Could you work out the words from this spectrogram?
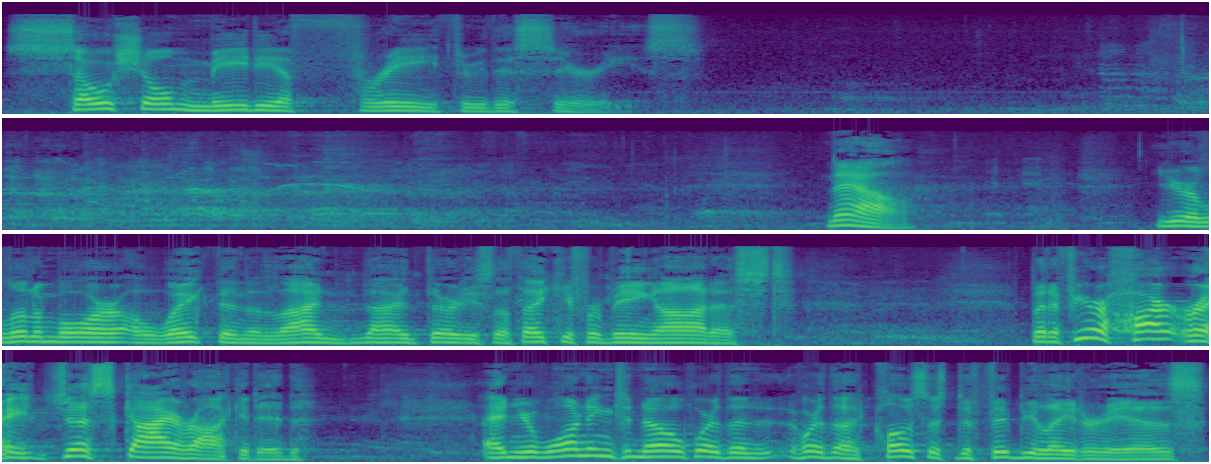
social media free through this series. now, you're a little more awake than the 9, 9.30, so thank you for being honest. But if your heart rate just skyrocketed and you're wanting to know where the, where the closest defibrillator is,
